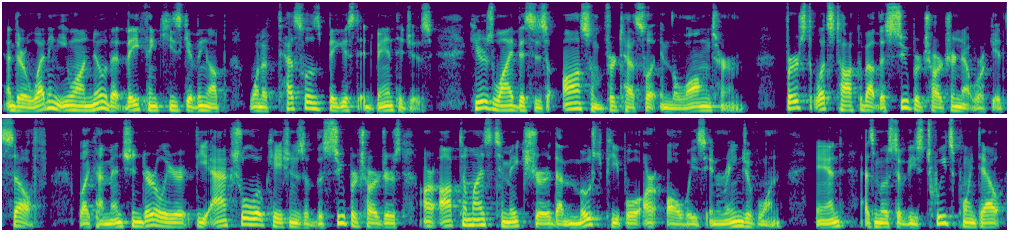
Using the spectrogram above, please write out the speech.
and they're letting Elon know that they think he's giving up one of Tesla's biggest advantages. Here's why this is awesome for Tesla in the long term. First, let's talk about the supercharger network itself. Like I mentioned earlier, the actual locations of the superchargers are optimized to make sure that most people are always in range of one. And, as most of these tweets point out,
